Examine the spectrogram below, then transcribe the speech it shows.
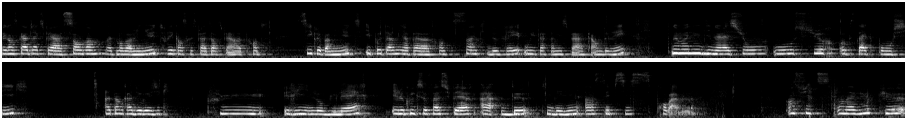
fréquence cardiaque supérieure à 120 battements par minute, fréquence respiratoire supérieure à 30 cycles par minute, hypothermie inférieure à 35 degrés ou hyperthermie supérieure à 40 degrés, pneumonie d'inhalation ou sur obstacle bronchique, atteinte radiologique plurilobulaire et le quicksofa supérieur à 2 qui désigne un sepsis probable. Ensuite, on a vu que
